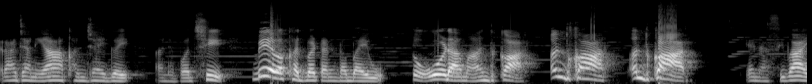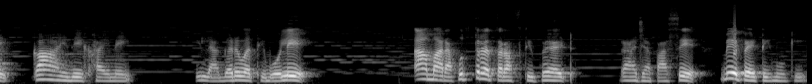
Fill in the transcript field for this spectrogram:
રાજાની આંખ અંજાઈ ગઈ અને પછી બે વખત બટન દબાવ્યું તો ઓરડામાં અંધકાર અંધકાર અંધકાર. એના સિવાય કાંઈ દેખાય નહીં. ઈલા ગર્વથી બોલે, આ મારા પુત્ર તરફથી ભેટ. રાજા પાસે બે પેટી મૂકી.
